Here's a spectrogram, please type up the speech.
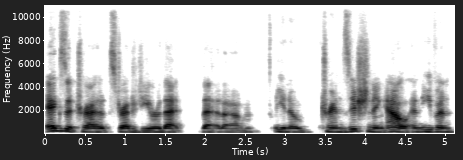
exit tra- strategy or that that um you know transitioning out and even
